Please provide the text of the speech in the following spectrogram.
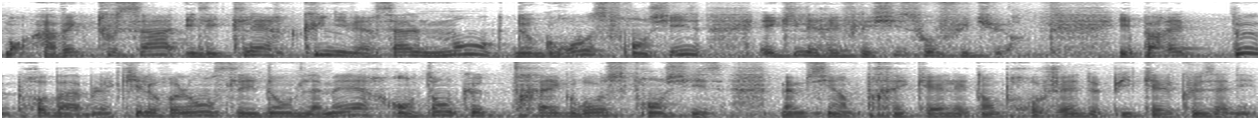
Bon, avec tout ça, il est clair qu'Universal manque de grosses franchises et qu'il réfléchisse au futur. Il paraît peu probable qu'il relance les Dents de la Mer en tant que très grosse franchise, même si un préquel est en projet depuis quelques années.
